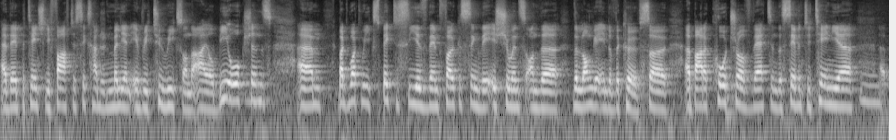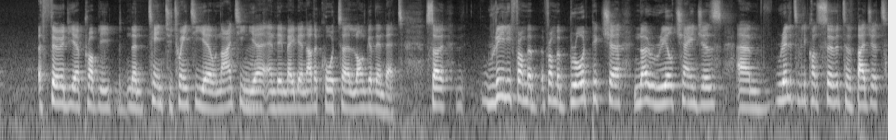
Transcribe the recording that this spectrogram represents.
and then potentially 5 to 600 million every two weeks on the ILB auctions. Um, but what we expect to see is them focusing their issuance on the, the longer end of the curve. So about a quarter of that in the 7 to 10 year, mm. uh, a third year probably the 10 to 20 year or 19 right. year, and then maybe another quarter longer than that. So really from a, from a broad picture, no real changes, um, relatively conservative budget.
